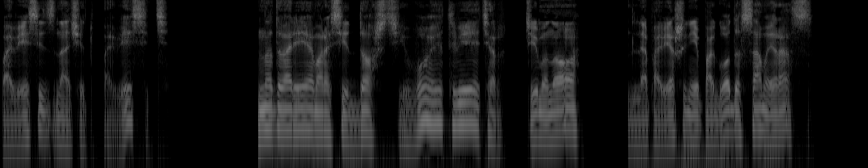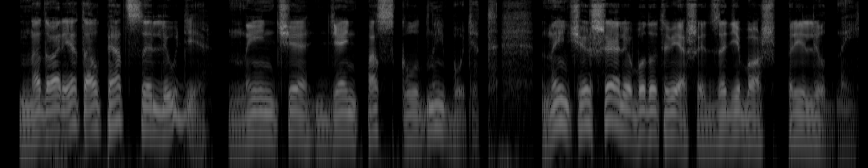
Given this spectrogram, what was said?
Повесить значит повесить. На дворе моросит дождь и воет ветер, темно. Для повешения погода самый раз. На дворе толпятся люди. Нынче день паскудный будет. Нынче шелю будут вешать за дебош прилюдный.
